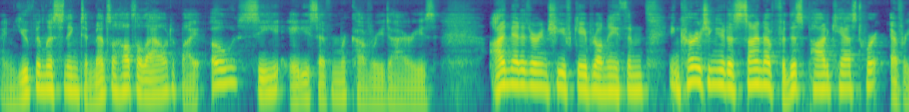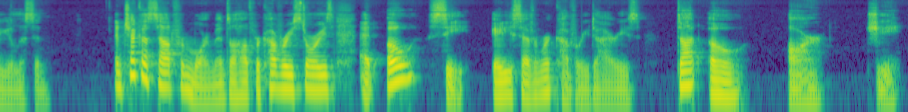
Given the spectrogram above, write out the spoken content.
And you've been listening to Mental Health Aloud by OC87 Recovery Diaries. I'm editor in chief Gabriel Nathan, encouraging you to sign up for this podcast wherever you listen. And check us out for more mental health recovery stories at OC87recoverydiaries.org.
